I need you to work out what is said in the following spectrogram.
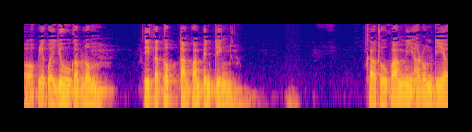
ออกเรียกว่าอยู่กับลม ที่กระทบตามความเป็นจริง เข้าสู่ความมีอารมณ์เดียว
